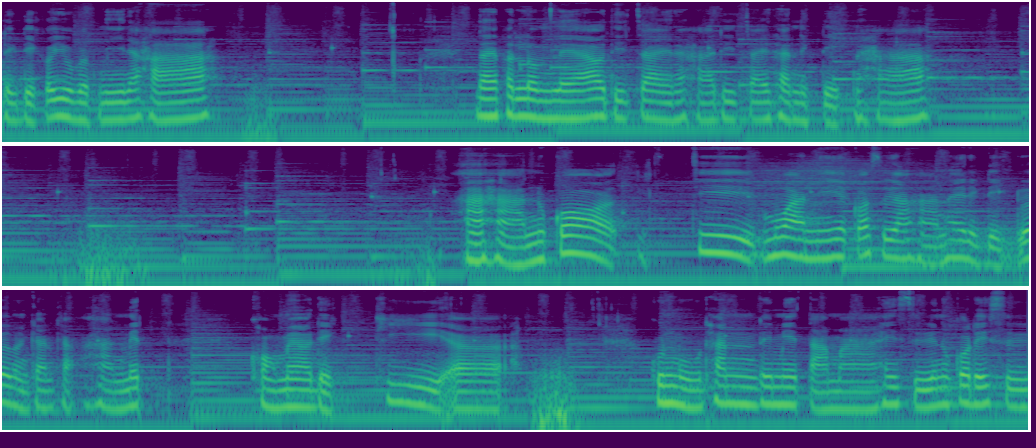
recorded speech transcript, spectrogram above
เด็กๆก็อยู่แบบนี้นะคะ ได้พัดลมแล้วดีใจนะคะ ดีใจแทนเด็กๆนะคะ อาหารนุก็ที่เมื่อวานนี้ก็ซื้ออาหารให้เด็ก ๆ ด้วยเหมือนกันค่ะอาหารเม็ดของแมวเด็กที่คุณหมูท่านได้เมตตามาให้ซื้อนุก็ได้ซื้อ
